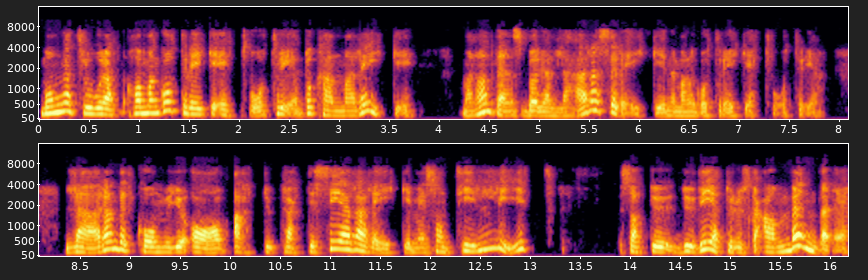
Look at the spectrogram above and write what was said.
Många tror att har man gått reiki 1, 2, 3, då kan man reiki. Man har inte ens börjat lära sig reiki när man har gått reiki 1, 2, 3. Lärandet kommer ju av att du praktiserar reiki med sån tillit så att du, du vet hur du ska använda det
